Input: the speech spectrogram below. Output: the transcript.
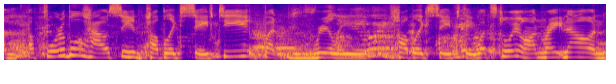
um, affordable housing and public safety, but really public safety. What's going on right now, and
